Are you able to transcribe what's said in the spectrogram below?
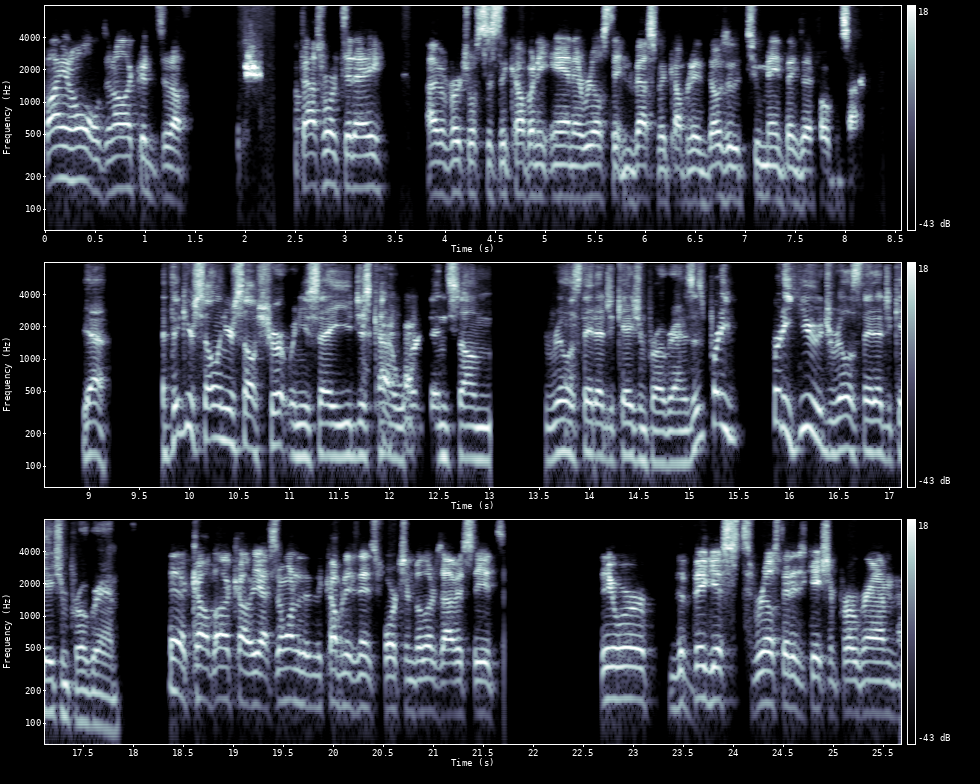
buying holds, and all that good stuff. Fast forward today, I have a virtual assistant company and a real estate investment company. Those are the two main things I focus on. Yeah. I think you're selling yourself short when you say you just kind of worked in some real estate education programs. This is pretty, pretty huge real estate education program. Yeah, call, call, yeah. So one of the, the company's name is Fortune Builders. Obviously, it's they were the biggest real estate education program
